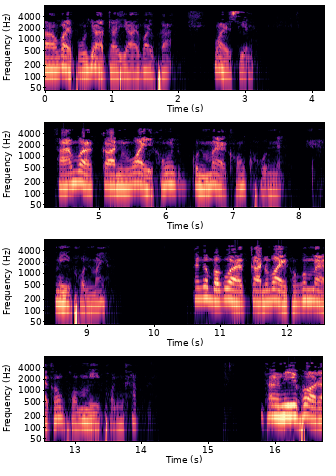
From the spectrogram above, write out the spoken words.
ดาไหว้ปู่ย่าตายายไหว้พระ ไหว้เสียนถามว่าการไหว้ของคุณแม่ของคุณเนี่ย มีผลไหมท่านก็บอกว่าการไหว้ของคุณแม่ของผมมีผลครับทั้งนี้เพราะอะไร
